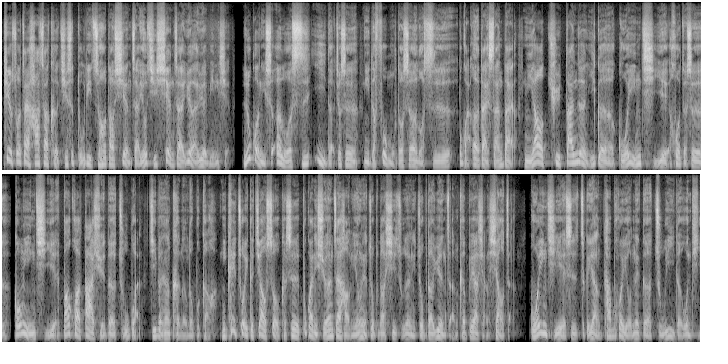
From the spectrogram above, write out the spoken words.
譬如说，在哈萨克，其实独立之后到现在，尤其现在越来越明显。如果你是俄罗斯裔的，就是你的父母都是俄罗斯，不管二代三代，你要去担任一个国营企业或者是公营企业，包括大学的主管，基本上可能都不高。你可以做一个教授，可是不管你学问再好，你永远做不到系主任，你做不到院长，更不要想校长。国营企业也是这个样，他不会有那个主意的问题。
